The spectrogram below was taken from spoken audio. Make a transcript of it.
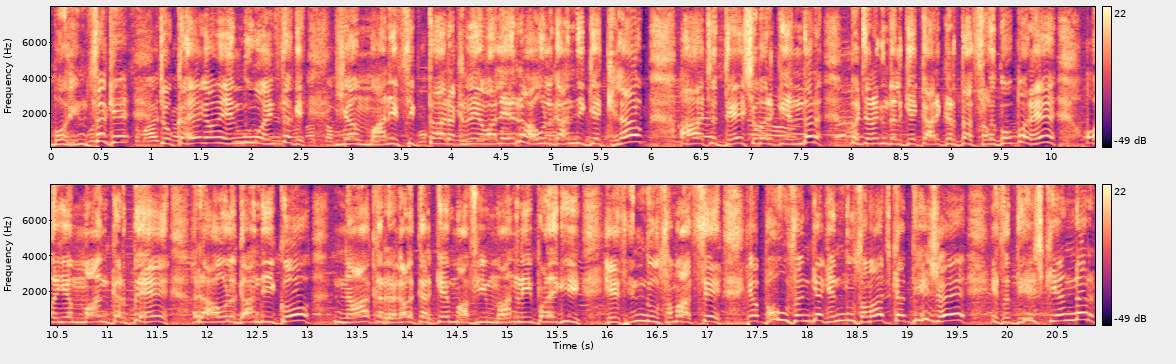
वो हिंसक है जो कहेगा मैं हिंदू वो हिंसक है। यह मानसिकता रखने वाले राहुल गांधी के खिलाफ आज देश भर के अंदर बजरंग दल के कार्यकर्ता सड़कों पर हैं और ये मांग करते हैं राहुल गांधी को नाक रगड़ करके माफ़ी मांगनी पड़ेगी। इस हिंदू समाज से यह बहुसंख्यक हिंदू समाज का देश है। इस देश के अंदर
